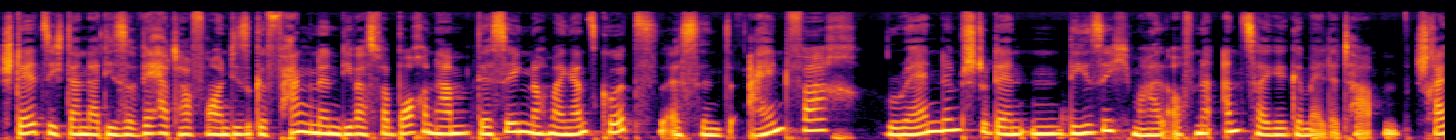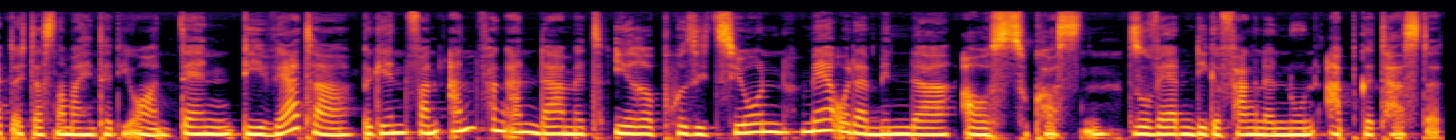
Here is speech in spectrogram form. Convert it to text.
stellt sich dann da diese Wärter vor und diese Gefangenen, die was verbrochen haben. Deswegen nochmal ganz kurz, es sind einfach random Studenten, die sich mal auf eine Anzeige gemeldet haben. Schreibt euch das nochmal hinter die Ohren. Denn die Wärter beginnen von Anfang an damit, ihre Position mehr oder minder auszukosten. So werden die Gefangenen nun abgetastet.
